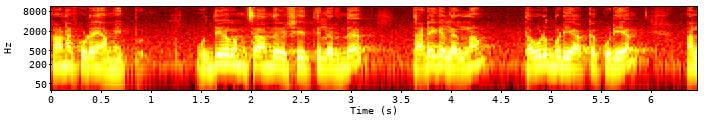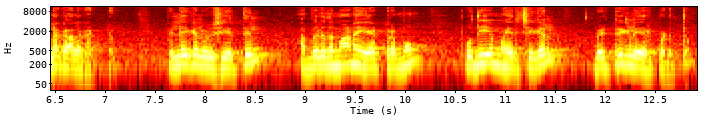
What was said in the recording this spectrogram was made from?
காணக்கூடிய அமைப்பு. உத்தியோகம் சார்ந்த விஷயத்தில் இருந்த தடைகள் எல்லாம் தவிடுபடியாக்கக்கூடிய நல்ல காலகட்டம். பிள்ளைகள் விஷயத்தில் அபிரதமான ஏற்றமும் புதிய முயற்சிகள் வெற்றிகளை ஏற்படுத்தும்.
